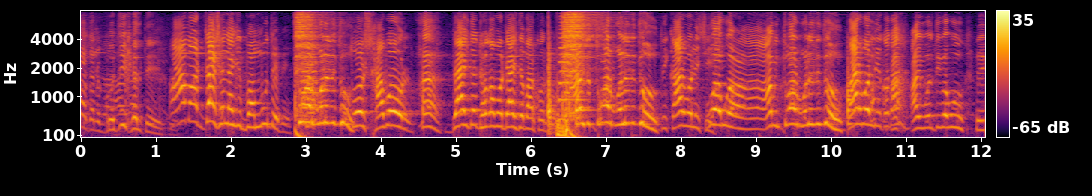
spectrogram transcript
ওরা জানো গজি খেলতে। আমার ডাসে নাকি বম্বু দেবে? তোমার বলেনি তো। তোর শাবল। হ্যাঁ। ডাইতে ঢোকাবো ডাইতে বার করব। আমি তো তোমার বলেনি তো। তুই কার বলেছিস? বাবু আমি তোমার বলিনি তো। কার বললি কথা? আমি বলতি বাবু এই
